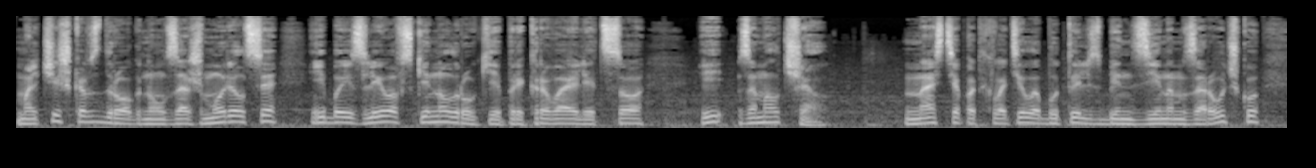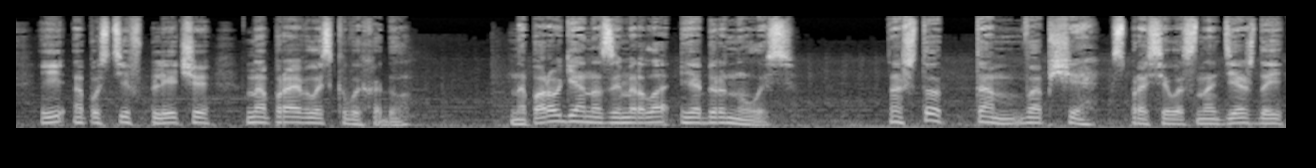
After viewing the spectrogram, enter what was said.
Мальчишка вздрогнул, зажмурился и боязливо вскинул руки, прикрывая лицо, и замолчал. Настя подхватила бутыль с бензином за ручку и, опустив плечи, направилась к выходу. На пороге она замерла и обернулась. «А что там вообще?» – спросила с надеждой,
